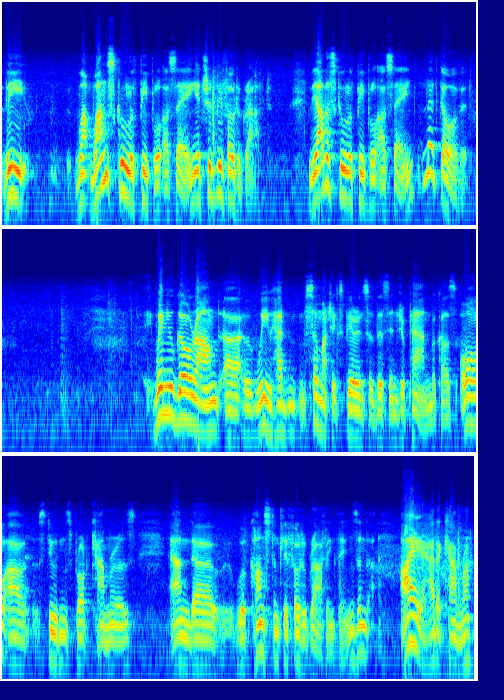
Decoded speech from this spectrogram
The one school of people are saying it should be photographed. The other school of people are saying, let go of it. When you go around, uh, we had so much experience of this in Japan because all our students brought cameras and uh, were constantly photographing things. And I had a camera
